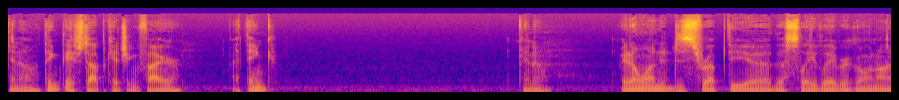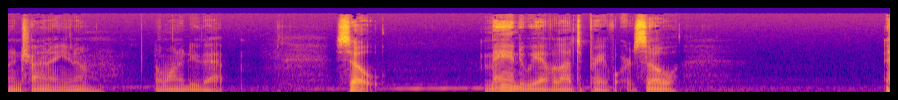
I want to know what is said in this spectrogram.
You know, I think they've stopped catching fire. I think. You know, we don't want to disrupt the uh, the slave labor going on in China. You know, don't want to do that. So, man, do we have a lot to pray for. So,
